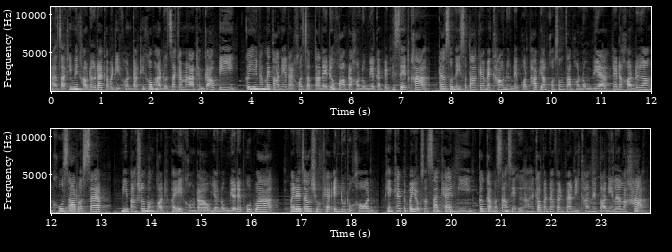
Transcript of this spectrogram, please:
หลังจากที่มีข่าวเลิกรากับอดีตคนรักที่คบหาดูใจกันมานานถึง 9 ปี ก็ยิ่งทำให้ตอนนี้หลายคนจับตาในเรื่องความรักของหนุ่มเวียกันเป็นพิเศษค่ะล่าสุดในอินสตาแกรมแอคเคาท์หนึ่งได้โพสต์ภาพย้อนความทรงจำของหนุ่มเวีย ในละครเรื่องคู่ซ่ารถแซบ มีบางช่วงบางตอนที่พระเอกของเราอย่างหนุ่มเวียได้พูดว่า ไม่ได้เจ้าชู้แค่เอ็นดูทุกคน เพียงแค่เป็นประโยคสั้นๆ แค่นี้ ก็กลับมาสร้างเสียงฮือฮาให้กับบรรดาแฟนๆอีกครั้งในตอนนี้เลยละค่ะ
